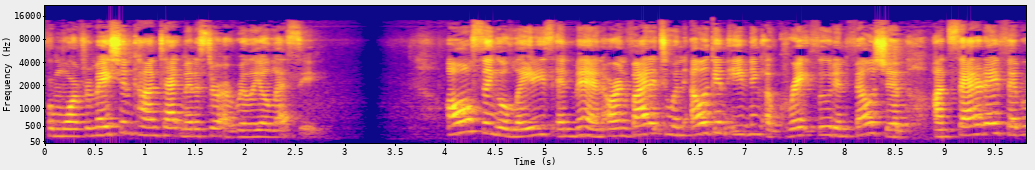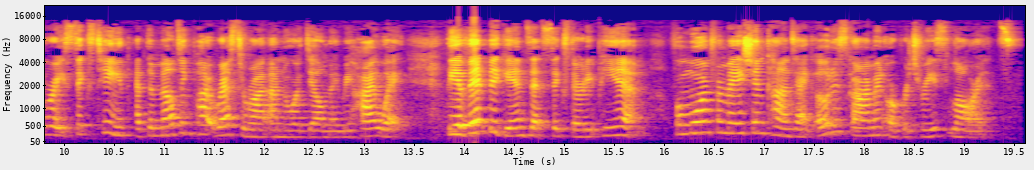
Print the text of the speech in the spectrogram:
For more information, contact Minister Aurelio Lessi. All single ladies and men are invited to an elegant evening of great food and fellowship on Saturday, February 16th at the Melting Pot Restaurant on North Dale Mabry Highway. The event begins at 6.30 p.m. For more information, contact Otis Garman or Patrice Lawrence.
